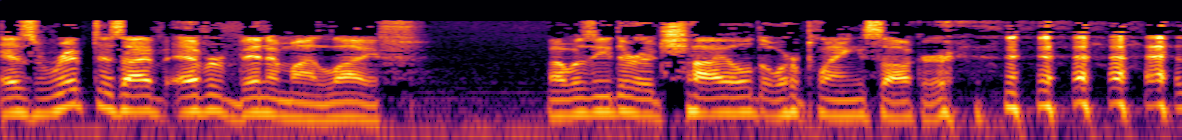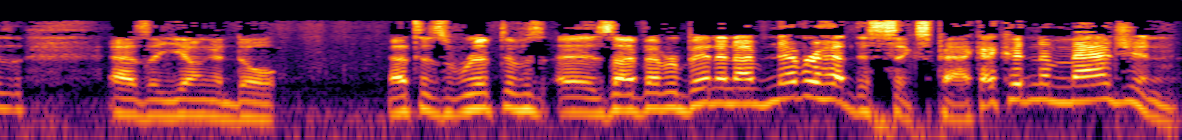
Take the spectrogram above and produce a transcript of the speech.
as ripped as I've ever been in my life, I was either a child or playing soccer as, as, a young adult. That's as ripped as, as, I've ever been, and I've never had the six pack. I couldn't imagine.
